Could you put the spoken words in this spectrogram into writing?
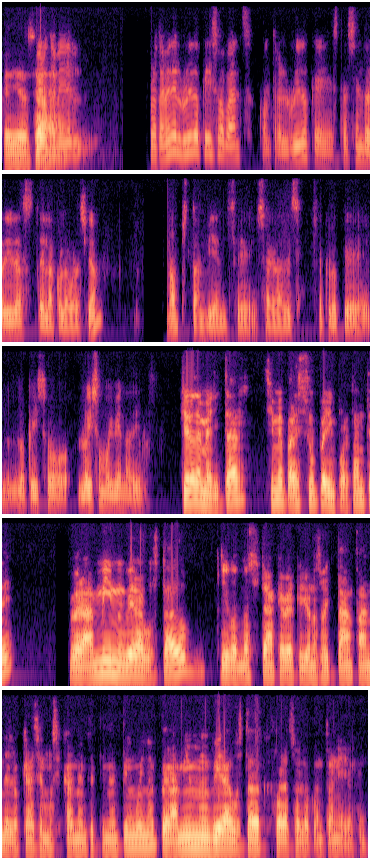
que, o sea, Pero también el, pero también el ruido que hizo Vance contra el ruido que está haciendo Adidas de la colaboración, no, pues también se, se agradece. O sea, creo que lo que hizo, lo hizo muy bien Adidas. quiero demeritar, sí me parece súper importante, pero a mí me hubiera gustado, digo, no sé si tenga que ver que yo no soy tan fan de lo que hace musicalmente Tino el Pingüino, pero a mí me hubiera gustado que fuera solo con Tony Delfín.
